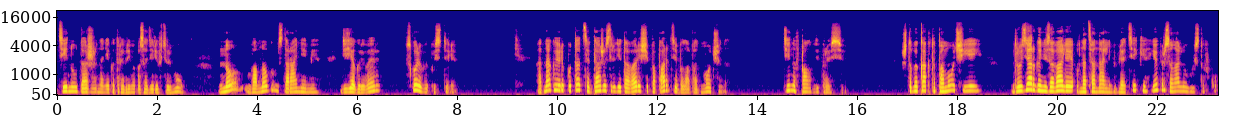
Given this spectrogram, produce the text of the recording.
Тину даже на некоторое время посадили в тюрьму, но во многом стараниями Диего Риверы вскоре выпустили. Однако ее репутация даже среди товарищей по партии была подмочена. Тина впала в депрессию. Чтобы как-то помочь ей, друзья организовали в Национальной библиотеке ее персональную выставку.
